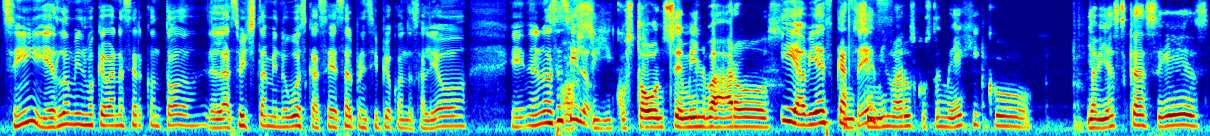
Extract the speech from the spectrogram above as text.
Sí, y es lo mismo que van a hacer con todo. De la Switch también hubo escasez al principio cuando salió. Y no, no sé si Ah, lo... sí, costó 11 mil varos. Y había 11 escasez. mil varos costó en México. Y había escasez.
